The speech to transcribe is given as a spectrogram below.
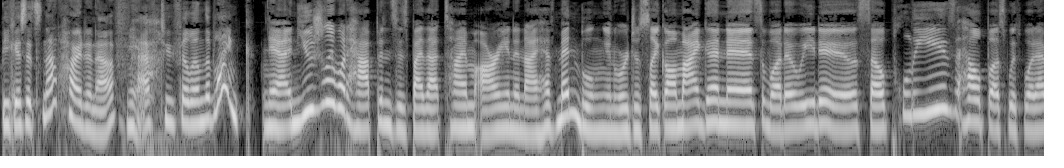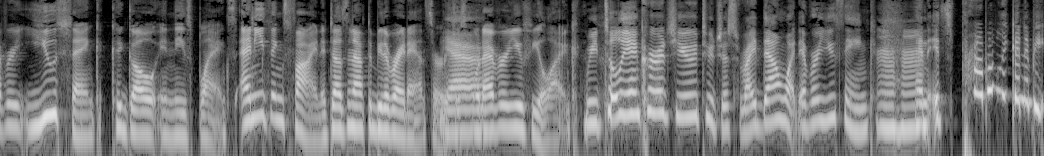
because it's not hard enough, have to fill in the blank. Yeah, and usually what happens is by that time, Arian and I have menbung and we're just like, oh my goodness, what do we do? So please help us with whatever you think could go in these blanks. Anything's fine. It doesn't have to be the right answer. Just Yeah. whatever you feel like. We totally encourage you to just write down whatever you think. And it's probably going to be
